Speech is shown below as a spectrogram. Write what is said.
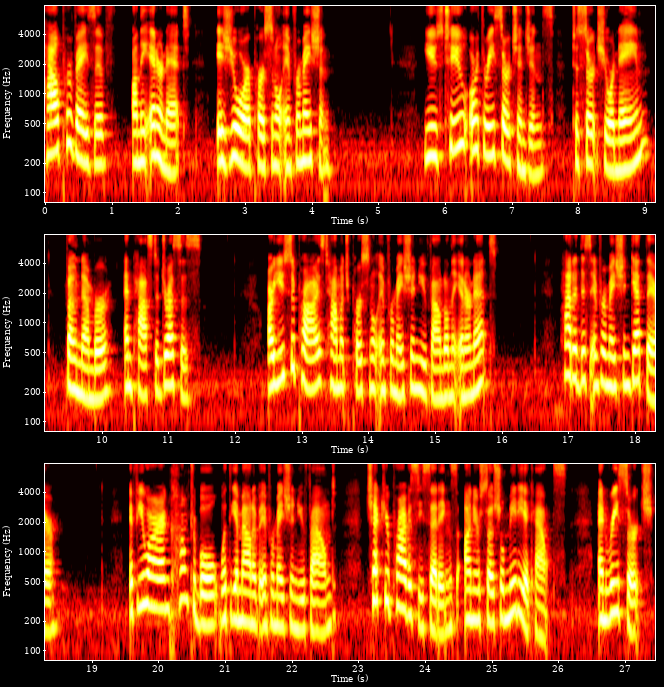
How pervasive on the internet is your personal information? Use two or three search engines to search your name, phone number, and past addresses. Are you surprised how much personal information you found on the internet? How did this information get there? If you are uncomfortable with the amount of information you found, check your privacy settings on your social media accounts and research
